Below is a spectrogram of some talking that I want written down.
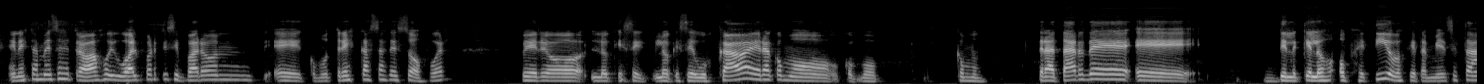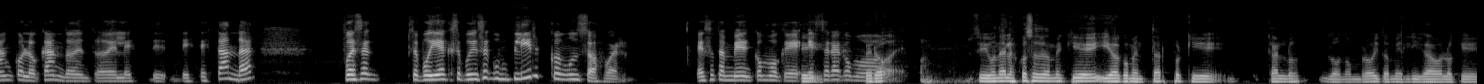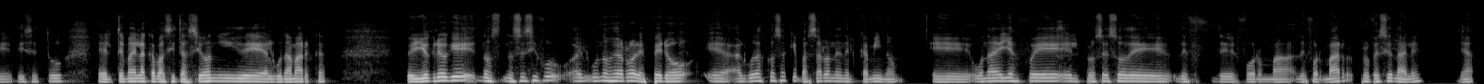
En estas mesas de trabajo igual participaron eh, como tres casas de software, pero lo que se, lo que se buscaba era como, como, como tratar de, eh, de que los objetivos que también se estaban colocando dentro de, este estándar fuesen, se, podía, se pudiese cumplir con un software. Eso también como que, eso era como... Sí, una de las cosas también que iba a comentar, porque Carlos lo nombró y también ligado a lo que dices tú, el tema de la capacitación y de alguna marca. Pero yo creo que, no, sé si fue algunos errores, pero eh, algunas cosas que pasaron en el camino. Eh, una de ellas fue el proceso de, de formar profesionales, ¿ya?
